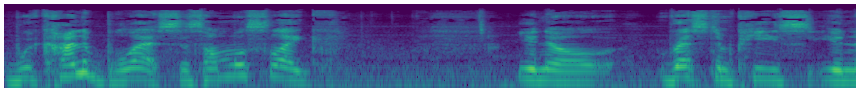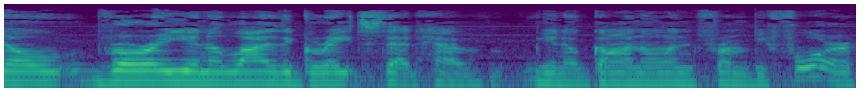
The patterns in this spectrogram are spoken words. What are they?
we're kind of blessed. It's almost like you know, rest in peace, you know, Rory and a lot of the greats that have, you know, gone on from before.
